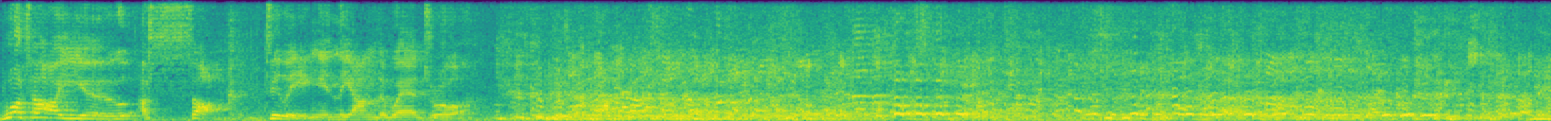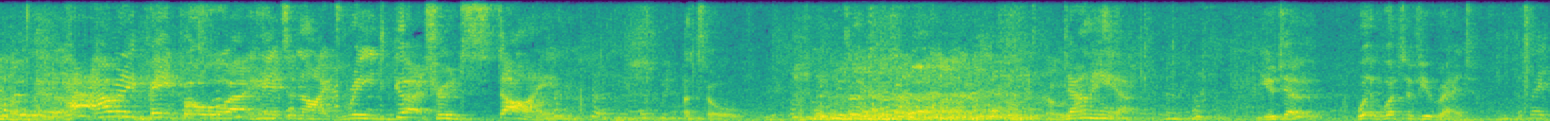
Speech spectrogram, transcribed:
what are you, a sock, doing in the underwear drawer? how, how, many people uh, here tonight read Gertrude Stein at all? Down here. You do? What, what have you read? I read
